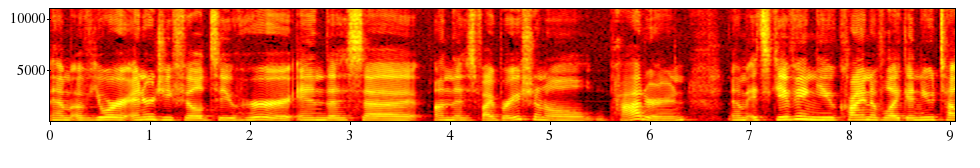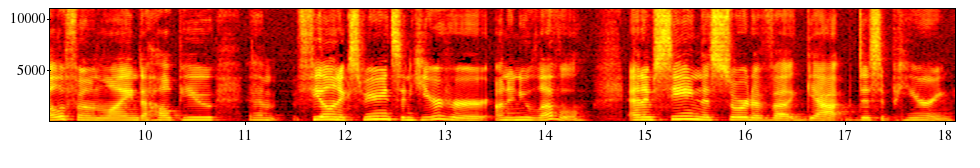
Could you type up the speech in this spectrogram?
um, of your energy field to her in this uh, on this vibrational pattern, um, it's giving you kind of like a new telephone line to help you um, feel and experience and hear her on a new level. And I'm seeing this sort of uh, gap disappearing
